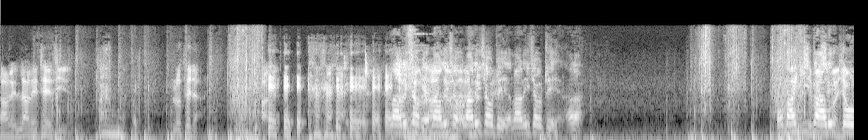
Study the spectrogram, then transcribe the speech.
လာလေလာလေထည့်ကြည့်ဘလို့ဖြစ်တာ လာလေးချော့တယ်လာလေးချော့လာလေးချော့တယ်လာလေးချော့တယ်ဟာလားဟောတိုက်ကြီးလာလေးတော့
